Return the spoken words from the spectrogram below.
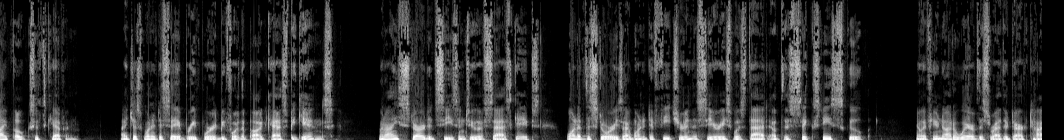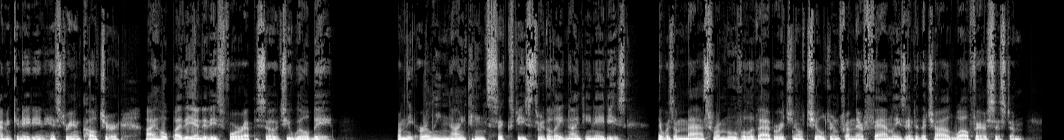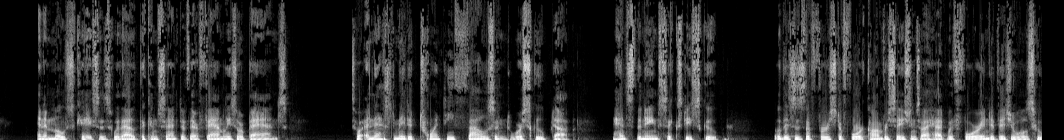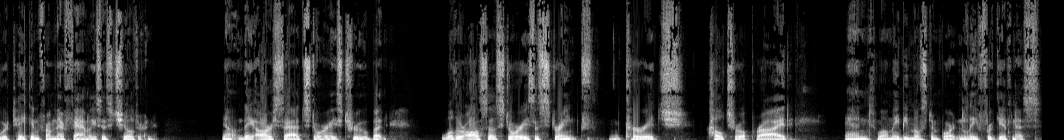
Hi, folks, it's Kevin. I just wanted to say a brief word before the podcast begins. When I started season two of SaskScapes, one of the stories I wanted to feature in the series was that of the 60s scoop. Now, if you're not aware of this rather dark time in Canadian history and culture, I hope by the end of these four episodes you will be. From the early 1960s through the late 1980s, there was a mass removal of Aboriginal children from their families into the child welfare system, and in most cases without the consent of their families or bands. So an estimated 20,000 were scooped up, hence the name 60 Scoop. Well, this is the first of four conversations I had with four individuals who were taken from their families as children. Now, they are sad stories, true, but well, they're also stories of strength and courage, cultural pride, and, well, maybe most importantly, forgiveness.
